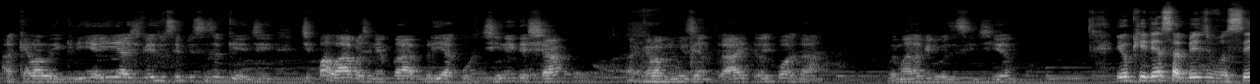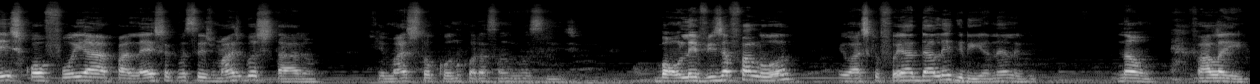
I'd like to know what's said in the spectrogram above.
aquela alegria. E às vezes você precisa o quê? De, de palavras, né? Para abrir a cortina e deixar aquela luz entrar e transbordar. Foi maravilhoso esse dia. Eu queria saber de vocês qual foi a palestra que vocês mais gostaram, que mais tocou no coração de vocês. Bom, o Levi já falou, eu acho que foi a da alegria, né, Levi? Não, fala aí,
